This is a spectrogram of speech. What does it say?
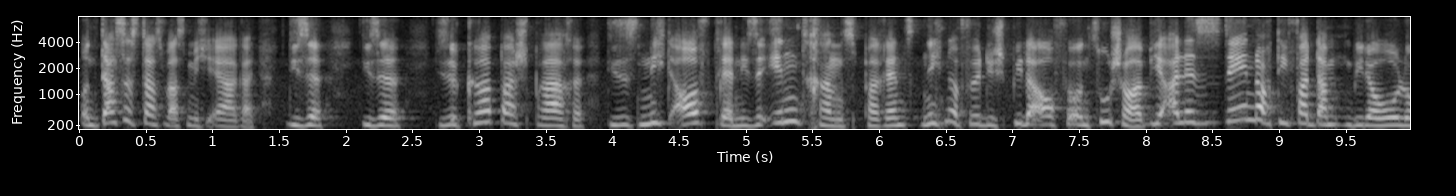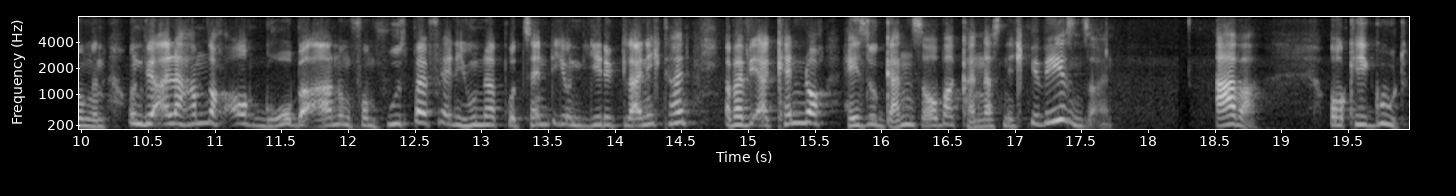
Und das ist das, was mich ärgert. Diese, diese, diese Körpersprache, dieses Nicht-Aufklären, diese Intransparenz, nicht nur für die Spieler, auch für uns Zuschauer. Wir alle sehen doch die verdammten Wiederholungen und wir alle haben doch auch grobe Ahnung vom Fußball, vielleicht nicht hundertprozentig und jede Kleinigkeit, aber wir erkennen doch, hey, so ganz sauber kann das nicht gewesen sein. Aber, okay, gut,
